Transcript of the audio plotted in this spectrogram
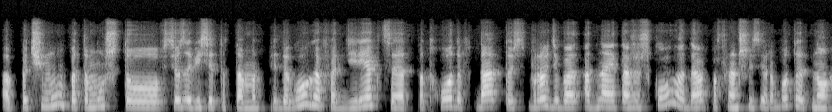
А почему? Потому что все зависит от, там, от педагогов, от дирекции, от подходов, да, то есть вроде бы одна и та же школа, да, по франшизе работает, но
